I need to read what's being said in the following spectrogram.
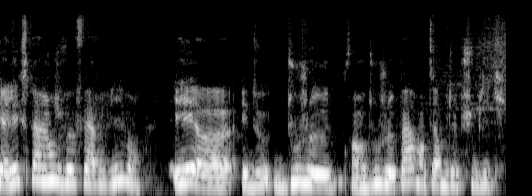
quelle expérience je veux faire vivre et, euh, d'où je, enfin, je pars en termes de public.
